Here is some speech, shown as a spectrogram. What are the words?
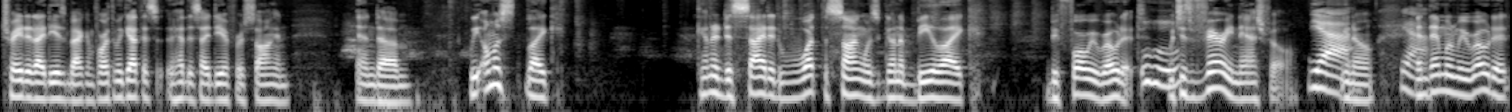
traded ideas back and forth. And we got this had this idea for a song and and um, we almost like kind of decided what the song was going to be like before we wrote it, mm-hmm. which is very Nashville. Yeah. You know. Yeah. And then when we wrote it,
